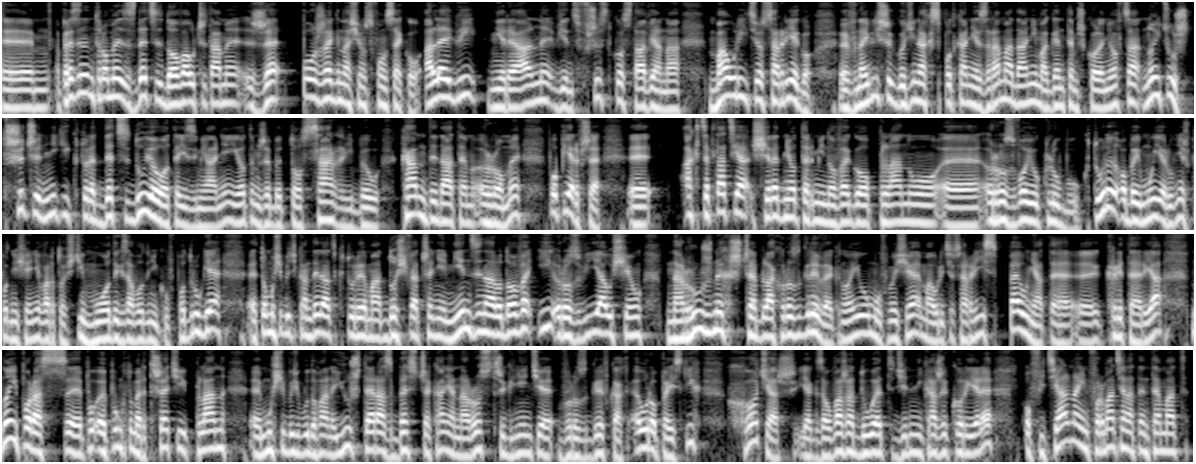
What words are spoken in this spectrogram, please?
prezydent Romy zdecydował, czytamy, że pożegna się z Fonseką. Allegri nierealny, więc wszystko stawia na Mauricio Sarriego. W najbliższych godzinach spotkanie z Ramadanim, agentem szkoleniowca. No i cóż, trzy czynniki, które decydują o tej zmianie i o tym, żeby to Sarri był kandydatem Romy. Po pierwsze, e, Akceptacja średnioterminowego planu e, rozwoju klubu, który obejmuje również podniesienie wartości młodych zawodników. Po drugie, e, to musi być kandydat, który ma doświadczenie międzynarodowe i rozwijał się na różnych szczeblach rozgrywek. No i umówmy się, Mauricio Sarri spełnia te e, kryteria. No i po raz punkt numer trzeci, plan musi być budowany już teraz, bez czekania na rozstrzygnięcie w rozgrywkach europejskich, chociaż, jak zauważa duet dziennikarzy Corriere, oficjalna informacja na ten temat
